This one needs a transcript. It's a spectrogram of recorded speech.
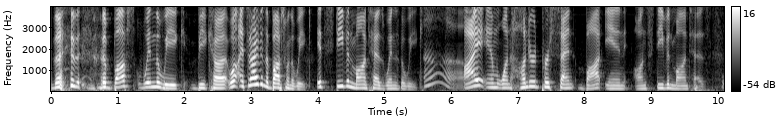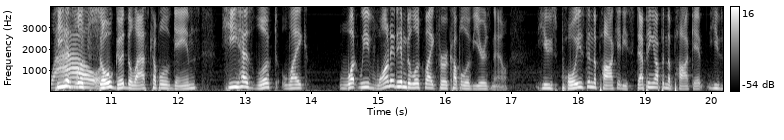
the the Buffs win the week because well, it's not even the Buffs win the week. It's Steven Montez wins the week. oh. I am 100% bought in on Steven Montez. Wow. He has looked so good the last couple of games. He has looked like what we've wanted him to look like for a couple of years now. He's poised in the pocket. He's stepping up in the pocket. He's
